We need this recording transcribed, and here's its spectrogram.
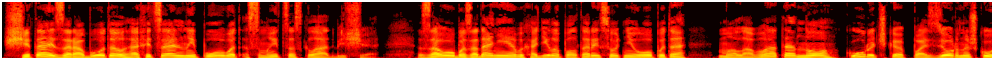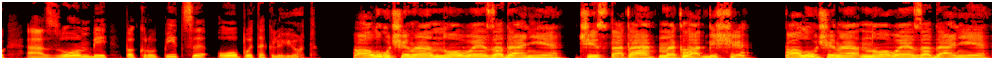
Считай, заработал официальный повод смыться с кладбища. За оба задания выходило полторы сотни опыта. Маловато, но курочка по зернышку, а зомби по крупице опыта клюет. Получено новое задание. Чистота на кладбище. Получено новое задание.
